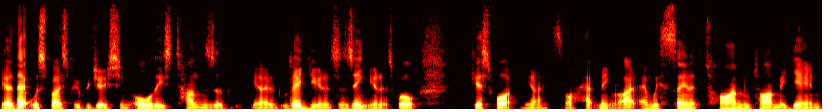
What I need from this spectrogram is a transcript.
you know, that was supposed to be producing all these tons of, you know, lead units and zinc units. Well, guess what? You know, it's not happening, right? And we've seen it time and time again.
